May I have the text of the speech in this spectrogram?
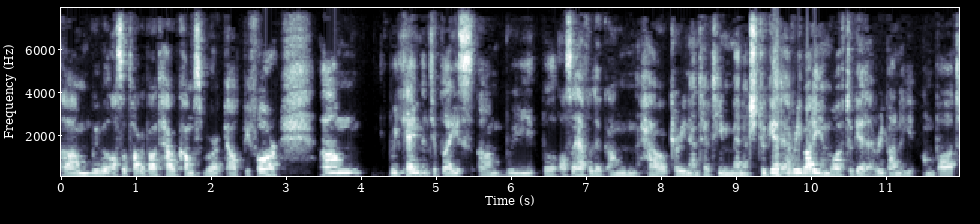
Um, we will also talk about how comms worked out before. Um, we came into place. Um, we will also have a look on how Karina and her team managed to get everybody involved, to get everybody on board.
